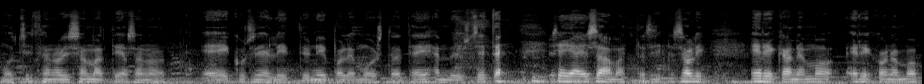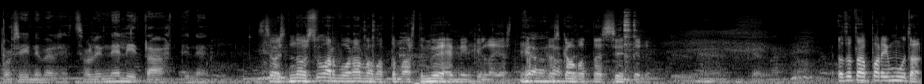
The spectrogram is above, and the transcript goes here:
Mutta sitten hän oli saman tien sanonut, että ei, kun siihen liittyy niin paljon muistoja, että ei hän myy sitä. Se jäi saamatta. Se oli erikoinen, mo, erikoinen mopo siinä mielessä, että se oli nelitahtinen. Se olisi noussut arvoon arvaamattomaan sitten myöhemmin kyllä, jos, jos kaupat olisi syntynyt. Otetaan pari muuta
